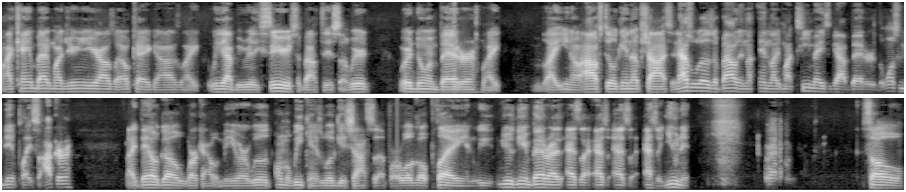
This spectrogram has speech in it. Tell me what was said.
I came back my junior year. I was like, okay, guys, like we gotta be really serious about this. So we're we're doing better. Like like you know, I was still getting up shots, and that's what it was about. And and like my teammates got better. The ones who didn't play soccer, like they'll go work out with me, or we'll on the weekends we'll get shots up, or we'll go play, and we you're getting better as as a, as as a, as a unit. Right. So,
